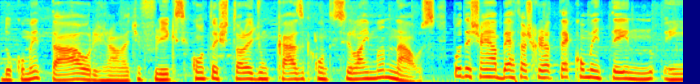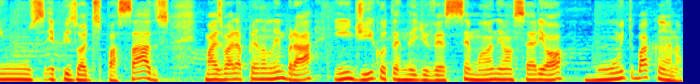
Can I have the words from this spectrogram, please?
documental, original Netflix, que conta a história de um caso que aconteceu lá em Manaus. Vou deixar em aberto, acho que eu já até comentei em uns episódios passados, mas vale a pena lembrar e indico, eu terminei de ver essa semana e é uma série, ó, muito bacana.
